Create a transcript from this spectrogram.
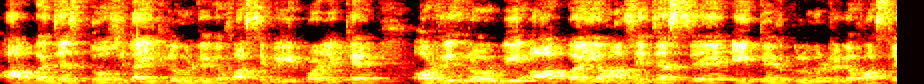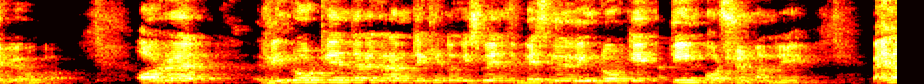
آپ کا جسٹ دو سے ڈھائی کلو میٹر کے فاصلے پہ یہ پروجیکٹ ہے اور رنگ روڈ بھی آپ کا یہاں سے جسٹ ایک ڈیڑھ کلو میٹر کا فاصلے پہ ہوگا۔ اور رنگ روڈ کے اندر اگر ہم دیکھیں تو اس میں بیسیکلی رنگ روڈ کے تین پورشن بن رہے ہیں۔ پہلا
